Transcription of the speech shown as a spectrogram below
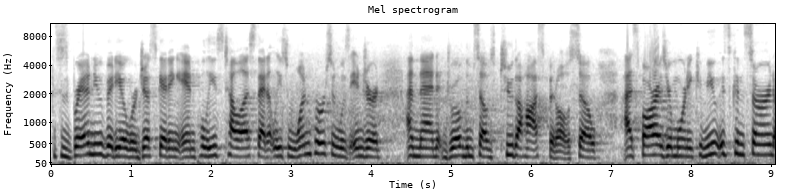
This is brand new video we're just getting in. Police tell us that at least one person was injured and then drove themselves to the hospital. So as far as your morning commute is concerned,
